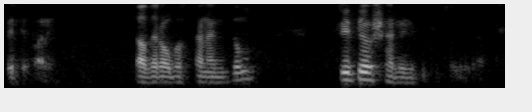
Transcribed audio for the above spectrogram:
পেতে পারে। তাদের অবস্থান একদম তৃতীয় সারির দিকে চলে যাচ্ছে।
